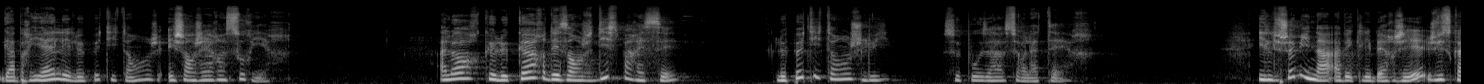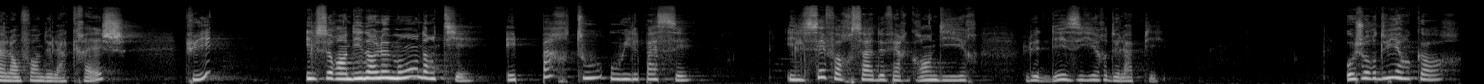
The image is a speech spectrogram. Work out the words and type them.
Gabriel et le petit ange échangèrent un sourire. Alors que le cœur des anges disparaissait, le petit ange, lui, se posa sur la terre. Il chemina avec les bergers jusqu'à l'enfant de la crèche, puis il se rendit dans le monde entier et partout où il passait, il s'efforça de faire grandir le désir de la paix. Aujourd'hui encore,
